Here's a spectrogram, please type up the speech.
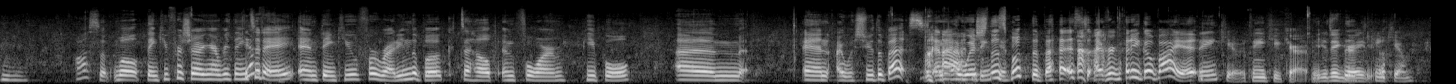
Mm-hmm. Awesome. Well, thank you for sharing everything yeah. today, and thank you for writing the book to help inform people. Um, and I wish you the best. And I wish this you. book the best. Everybody go buy it. Thank you. Thank you, Kara. You did great. Thank you. Thank you.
